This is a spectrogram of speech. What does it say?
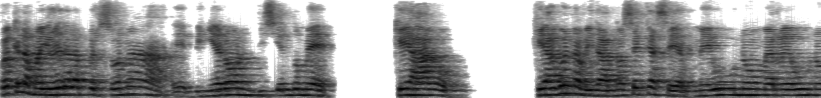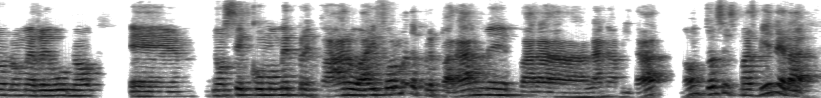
fue que la mayoría de las personas eh, vinieron diciéndome, ¿qué hago? ¿Qué hago en Navidad? No sé qué hacer. Me uno, me reúno, no me reúno. Eh, no sé cómo me preparo. ¿Hay forma de prepararme para la Navidad? ¿no? Entonces, más bien era,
